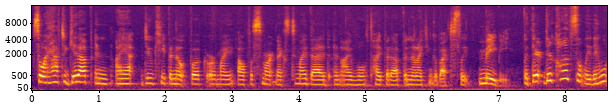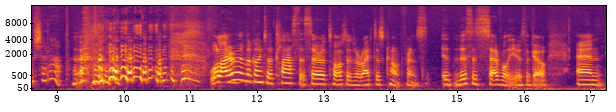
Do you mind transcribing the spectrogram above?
So I have to get up, and I do keep a notebook or my Alpha Smart next to my bed, and I will type it up, and then I can go back to sleep. Maybe. But they're, they're constantly, they won't shut up. Well, I remember going to a class that Sarah taught at a writers' conference. It, this is several years ago, and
